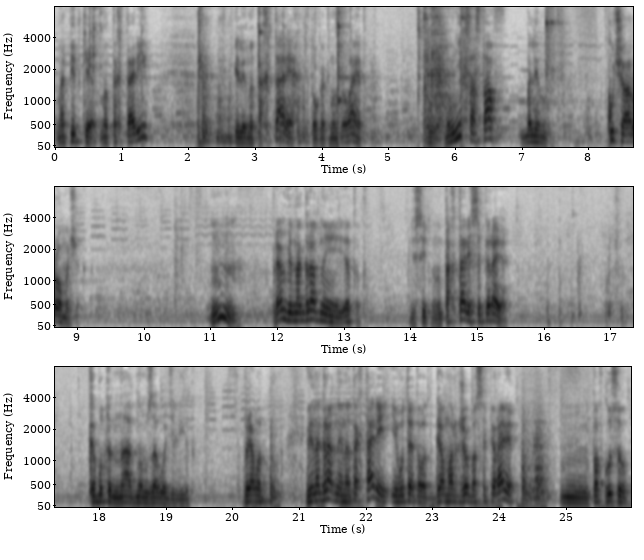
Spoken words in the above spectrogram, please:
напитки на тахтари или на тахтаре, кто как называет. Вот. Но у них состав, блин, куча аромочек. М-м, прям виноградный этот, действительно, на тахтаре сапирая. Как будто на одном заводе льют. Прям вот виноградный на тахтаре и вот это вот гамарджоба сапирави по вкусу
